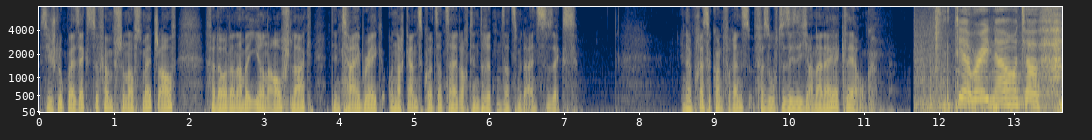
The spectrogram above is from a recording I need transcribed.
Sie schlug bei 6 zu 5 schon aufs Match auf, verlor dann aber ihren Aufschlag, den Tiebreak und nach ganz kurzer Zeit auch den dritten Satz mit 1 zu 6. In der Pressekonferenz versuchte sie sich an einer Erklärung. Yeah, right now tough.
